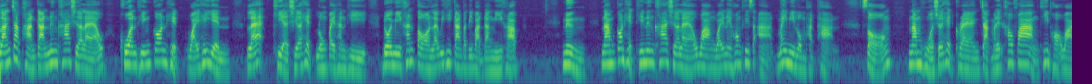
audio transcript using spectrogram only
หลังจากผ่านการนึ่งฆ่าเชื้อแล้ว ควรทิ้งก้อนเห็ดไว้ให้เย็น และเขี่ยเชื้อเห็ดลงไปทันที โดยมีขั้นตอนและวิธีการปฏิบัติดังนี้ครับ 1. นำก้อนเห็ดที่นึ่งฆ่าเชื้อแล้ววางไว้ในห้องที่สะอาดไม่มีลมพัดผ่าน 2. นำหัวเชื้อเห็ดแครงจากเมล็ดข้าวฟ่างที่เพาะไว้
